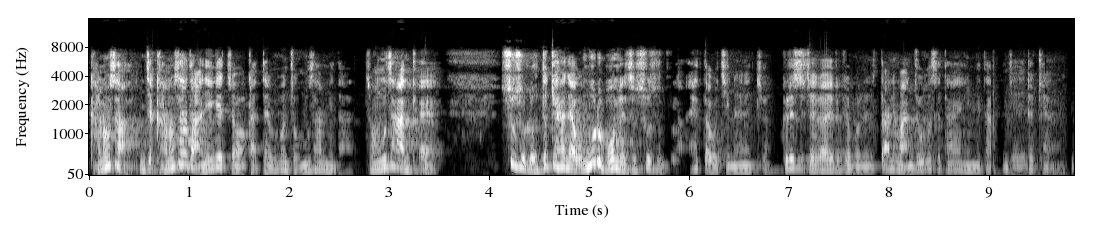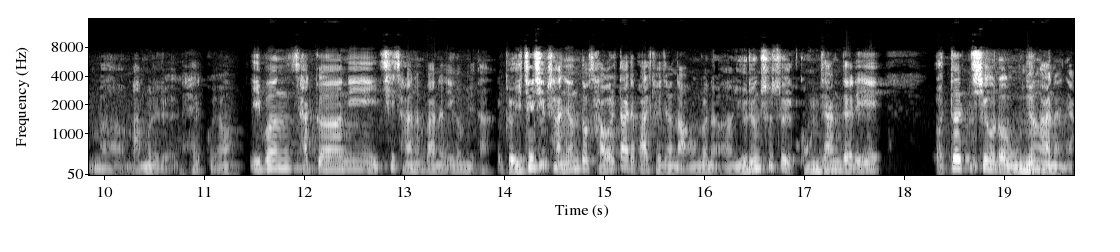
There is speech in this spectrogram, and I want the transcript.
간호사 이제 간호사도 아니겠죠 대부분 조무사입니다 조무사한테 수술 을 어떻게 하냐고 물어보면서 수술을 했다고 진행했죠 그래서 제가 이렇게 보면 따님 안 죽어서 다행입니다 이제 이렇게 뭐 마무리를 했고요 이번 사건이 시사하는 바는 이겁니다 그 2014년도 4월 달에 밝혀져 나온 거는 유령 수술 공장들이 어떤 식으로 운영하느냐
